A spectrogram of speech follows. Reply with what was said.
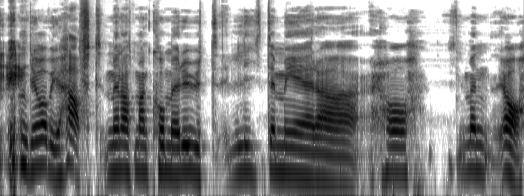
det har vi ju haft, men att man kommer ut lite mera, ja, men ja,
